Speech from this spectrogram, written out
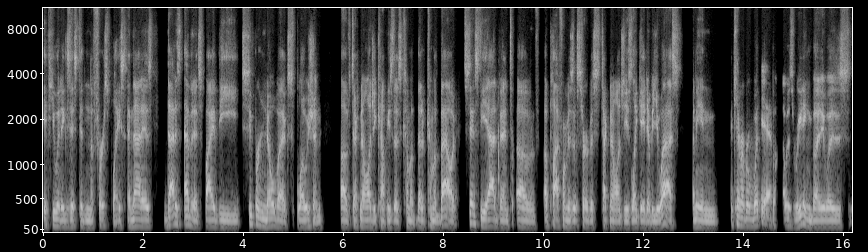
if you had existed in the first place? And that is that is evidenced by the supernova explosion of technology companies that's come up, that have come about since the advent of a platform as a service technologies like AWS. I mean, I can't remember what yeah. I was reading, but it was,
